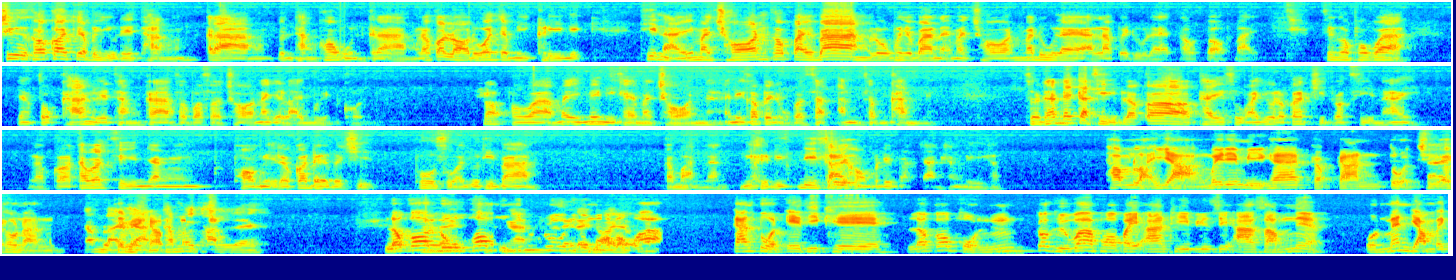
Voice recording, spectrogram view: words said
ชื่อเขาก็จะไปอยู่ในถังกลางเป็นถังข้อมูลกลาง แล้วก็รอดูว่าจะมีคลินิกที่ไหนมาช้อนเข้าไปบ้าง โรงพยาบาลไหนมาช้อนมาดูแลเราไปดูแลเขาต่อไป ซึ่งก็พบว่า ยังตกค้างอยู่ในถังกลางสปสชน่าจะหลายหมื่นคนครับเพราะว่าไม่ไม่มีใครมาช้อน อันนี้ก็เป็นอุปสรรคอันสำคัญ ส่วนท่านได้กระถีบแล้วก็ใครสูงอายุเราก็ฉีดวัคซีนให้ แล้วก็ถ้าวัคซีนยังพอมีเราก็เดินไปฉีดผู้สูงอายุที่บ้านประมาณนั้น นี่คือดีไซน์ของปฏิบัติการครั้งนี้ครับทำหลายอย่างไม่ได้มีแค่กับการตรวจเชื้อเท่านั้นทำหลายอย่างทำไม่ทันเลย แล้วก็ดูข้อมูลที่ครูที่หมอบอกว่า การตรวจ ATK แล้วก็ผลก็คือว่าพอไป RT-PCR ซ้ำเนี่ยผลแม่นยำไป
